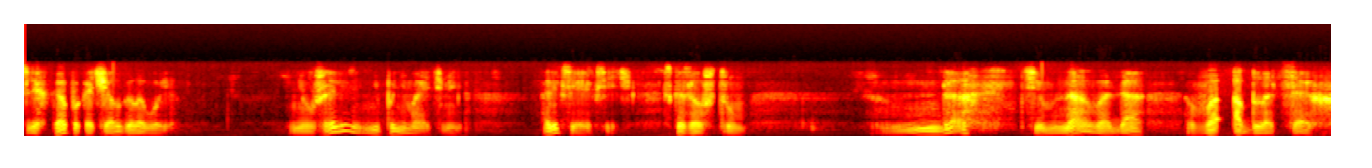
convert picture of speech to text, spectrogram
слегка покачал головой. «Неужели не понимаете меня?» «Алексей Алексеевич», — сказал Штрум, — Да, темна вода в облацех.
